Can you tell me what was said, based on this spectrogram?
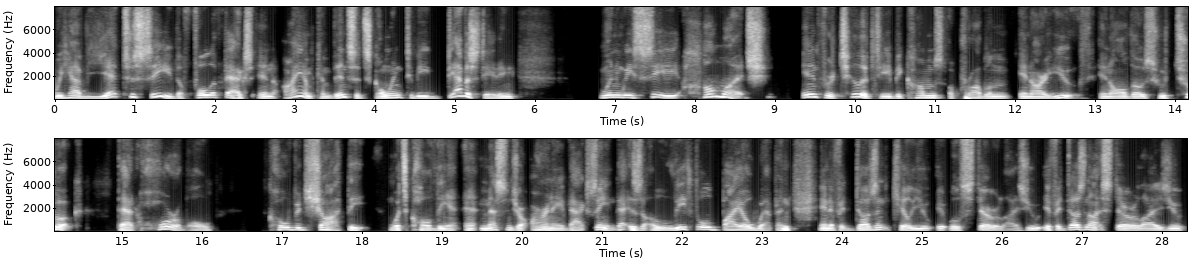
We have yet to see the full effects, and I am convinced it's going to be devastating when we see how much infertility becomes a problem in our youth, in all those who took that horrible COVID shot, the what's called the uh, messenger RNA vaccine. That is a lethal bioweapon. And if it doesn't kill you, it will sterilize you. If it does not sterilize you,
